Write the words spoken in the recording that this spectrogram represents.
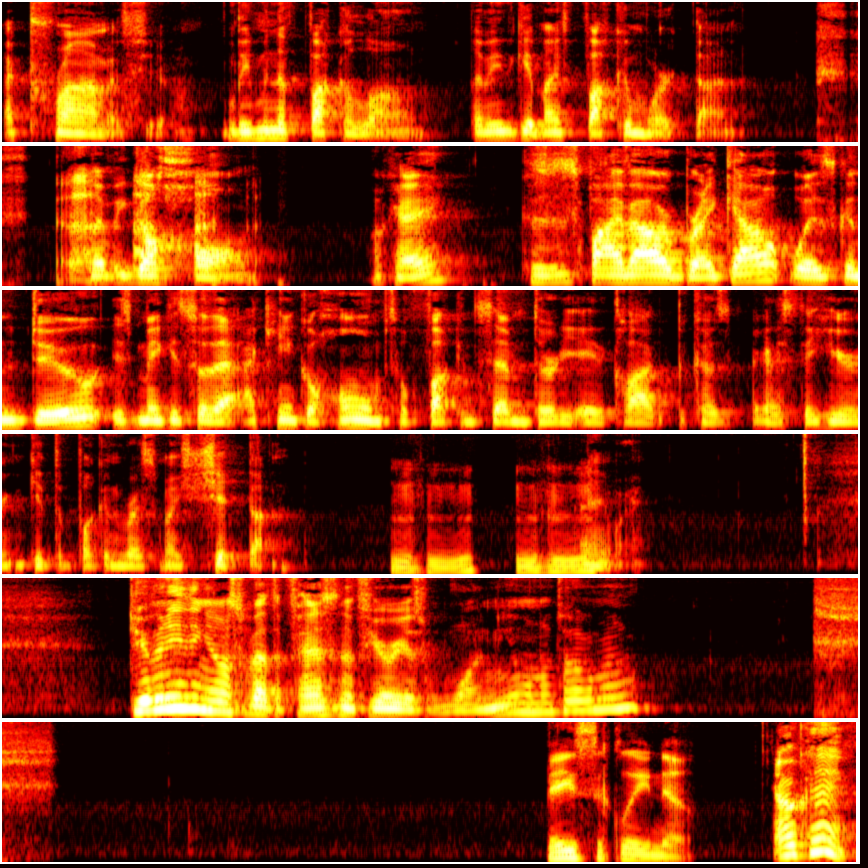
I promise you. Leave me the fuck alone. Let me get my fucking work done. Let me go home. Okay? Because this five hour breakout, what it's going to do is make it so that I can't go home till fucking 7 8 o'clock because I got to stay here and get the fucking rest of my shit done. Mm-hmm. mm-hmm. Anyway. Do you have anything else about the Fast and the Furious 1 you want to talk about? Basically, no. Okay.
